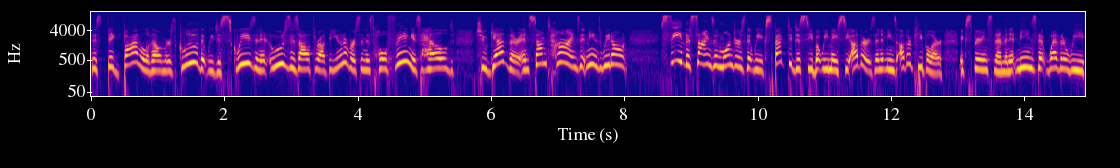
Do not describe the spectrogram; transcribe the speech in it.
this big bottle of Elmer's glue that we just squeeze and it oozes all throughout the universe, and this whole thing is held together. And sometimes it means we don't see the signs and wonders that we expected to see, but we may see others, and it means other people are experiencing them. And it means that whether we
